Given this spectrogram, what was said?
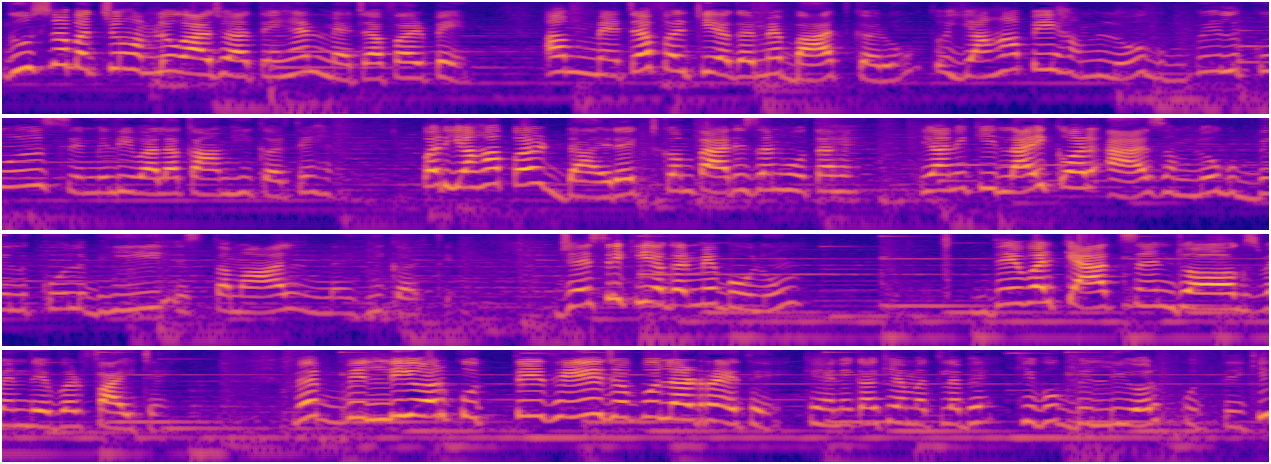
दूसरा बच्चों, हम लोग आ जाते हैं मेटाफर पे। अब मेटाफर की अगर मैं बात करूँ तो यहाँ पे हम लोग बिल्कुल सिमिली वाला काम ही करते हैं। पर यहाँ पर डायरेक्ट कंपैरिजन होता है। यानी कि लाइक और एज हम लोग बिल्कुल भी इस्तेमाल नहीं करते। जैसे कि अगर मैं बोलूँ they were cats and dogs when they were fighting वह बिल्ली और कुत्ते थे जब वो लड़ रहे थे। कहने का क्या मतलब है? कि वो बिल्ली और कुत्ते की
